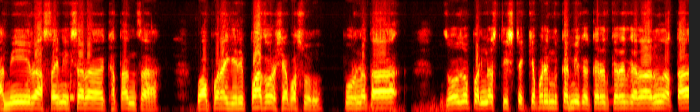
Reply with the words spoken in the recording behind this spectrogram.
आम्ही रासायनिक सर खतांचा वापर गेली पाच वर्षापासून. पूर्णतः जवळजवळ पन्नास तीस टक्क्यापर्यंत कमी करत करत करत आणून आता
